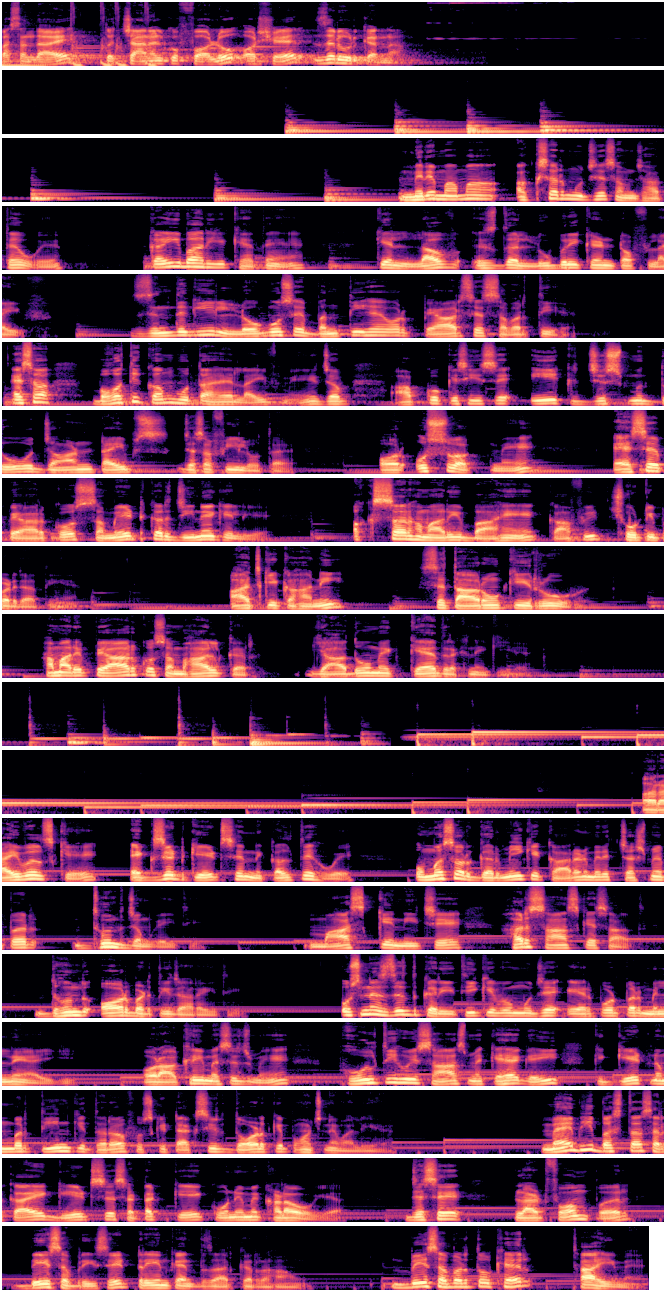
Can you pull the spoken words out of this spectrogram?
पसंद आए तो चैनल को फॉलो और शेयर ज़रूर करना। मेरे मामा अक्सर मुझे समझाते हुए कई बार ये कहते हैं कि love is the lubricant of life ज़िंदगी लोगों से बनती है और प्यार से संवरती है। ऐसा बहुत ही कम होता है लाइफ में जब आपको किसी से एक जिस्म, दो जान टाइप्स जैसा फील होता है। और उस वक्त में ऐसे प्यार को समेट कर जीने के लिए अक्सर हमारी बाहें काफ़ी छोटी पड़ जाती हैं। आज की कहानी, सितारों की रूह। हमारे प्यार को संभाल कर यादों में कैद रखने की है। अराइवल्स के एग्जिट गेट से निकलते हुए उमस और गर्मी के कारण मेरे चश्मे पर धुंध जम गई थी। मास्क के नीचे हर सांस के साथ धुंध और बढ़ती जा रही थी। उसने जिद करी थी कि वो मुझे एयरपोर्ट पर मिलने आएगी और आखिरी मैसेज में फूलती हुई सांस में कह गई कि गेट नंबर तीन की तरफ़ उसकी टैक्सी दौड़ के पहुँचने वाली है। मैं भी बस्ता सरकाए गेट से सटक के कोने में खड़ा हो गया, जैसे प्लेटफॉर्म पर बेसब्री से ट्रेन का इंतज़ार कर रहा हूँ। बेसबर तो खैर था ही मैं।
